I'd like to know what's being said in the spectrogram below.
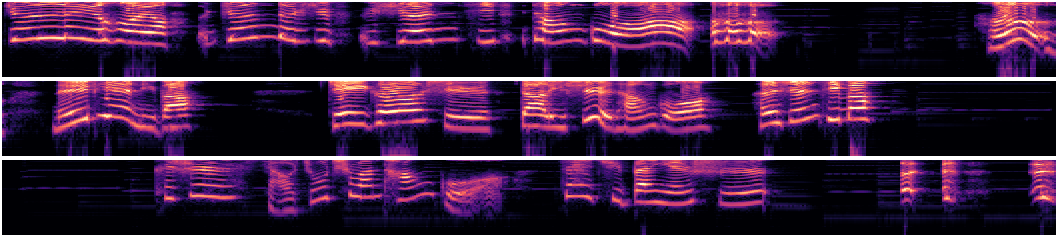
真厉害呀！真的是神奇糖果！啊哦，没骗你吧？这一颗是大力士糖果，很神奇吧？可是小猪吃完糖果，再去搬岩石，呃呃呃呃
